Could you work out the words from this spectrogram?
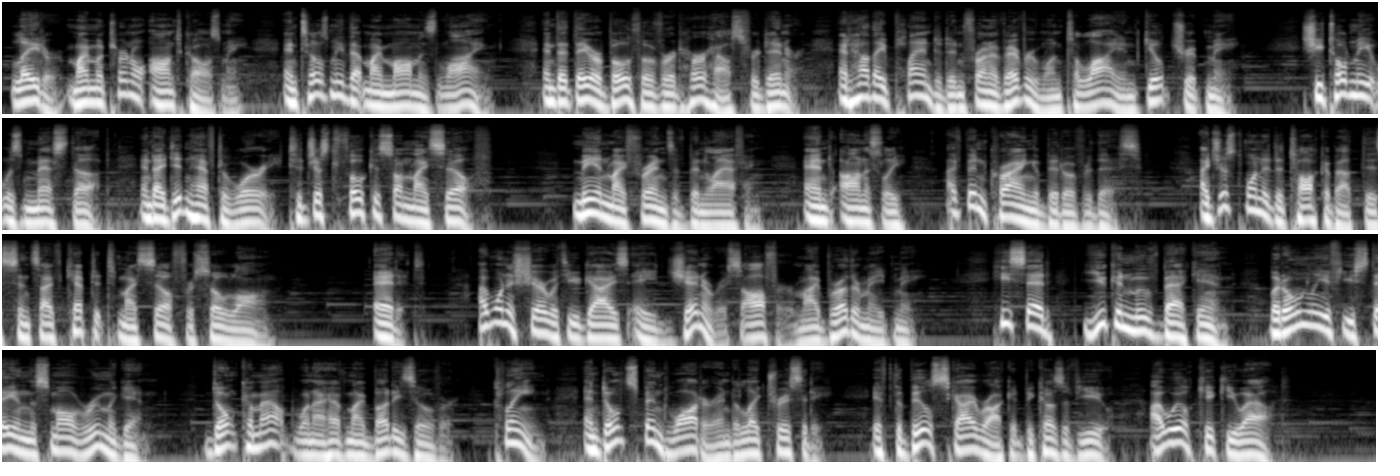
Later, my maternal aunt calls me and tells me that my mom is lying and that they are both over at her house for dinner, and how they planned it in front of everyone to lie and guilt trip me. She told me it was messed up, and I didn't have to worry, to just focus on myself. Me and my friends have been laughing, and honestly, I've been crying a bit over this. I just wanted to talk about this since I've kept it to myself for so long. Edit. I want to share with you guys a generous offer my brother made me. He said, You can move back in, but only if you stay in the small room again. Don't come out when I have my buddies over. Clean, and don't spend water and electricity. If the bills skyrocket because of you, I will kick you out.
